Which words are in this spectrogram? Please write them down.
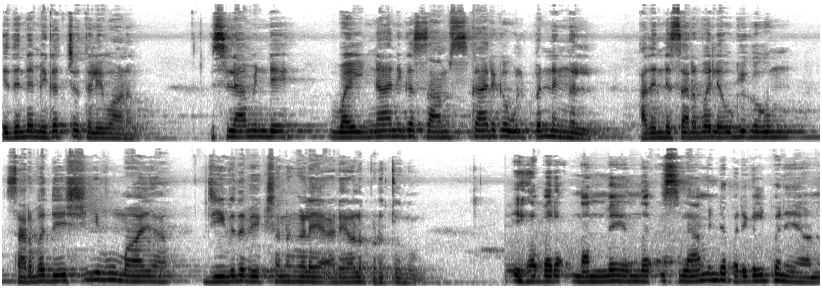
ഇതിന്റെ മികച്ച തെളിവാണ്. ഇസ്ലാമിന്റെ വൈജ്ഞാനിക സാംസ്കാരിക ഉൽപ്പന്നങ്ങൾ അതിന്റെ സർവലൗകികവും സർവദേശീയവുമായ ജീവിത വീക്ഷണങ്ങളെ അടയാളപ്പെടുത്തുന്നു. ഇഹപര നന്മയെന്ന ഇസ്ലാമിന്റെ പരികൽപ്പനയാണ്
